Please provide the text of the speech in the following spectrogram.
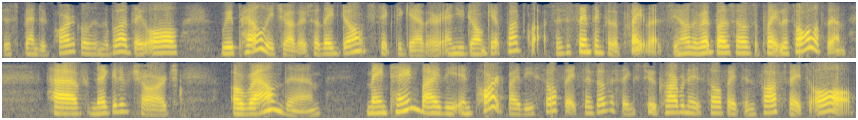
suspended particles in the blood, they all repel each other, so they don't stick together, and you don't get blood clots. It's the same thing for the platelets. You know, the red blood cells, the platelets, all of them have negative charge around them, maintained by the in part by these sulfates. There's other things too, carbonated sulfates and phosphates. All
